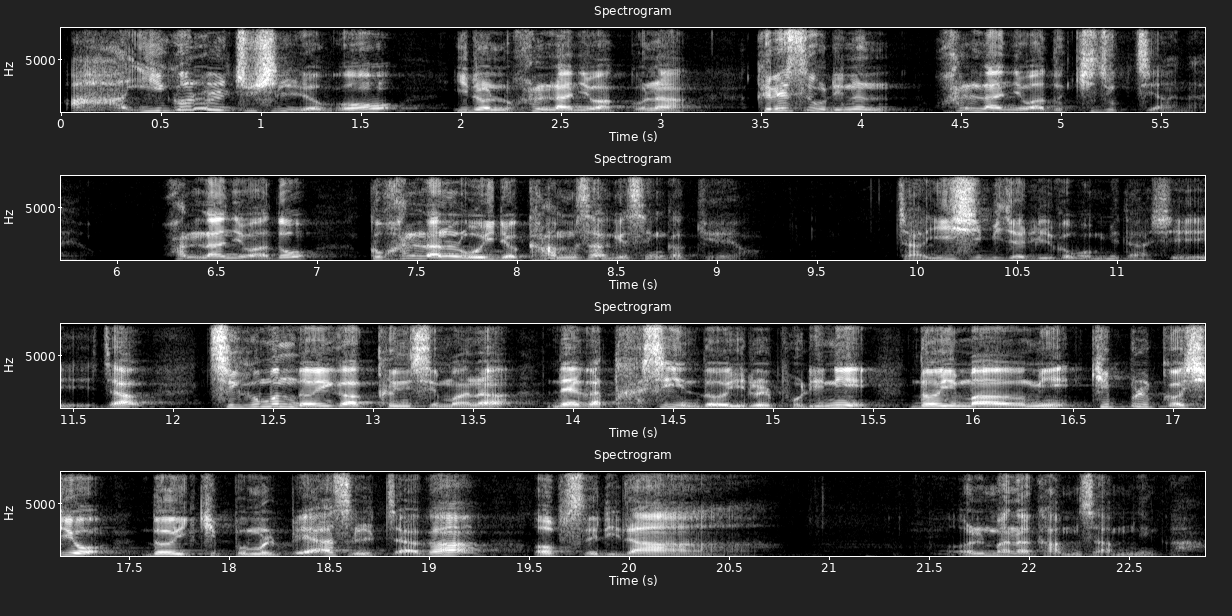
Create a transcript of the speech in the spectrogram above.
아, 이거를 주시려고 이런 환란이 왔구나. 그래서 우리는 환란이 와도 기죽지 않아요. 환란이 와도 그 환란을 오히려 감사하게 생각해요. 자, 22절 읽어봅니다. 시작. 지금은 너희가 근심하나 내가 다시 너희를 보리니 너희 마음이 기쁠 것이요 너희 기쁨을 빼앗을 자가 없으리라. 얼마나 감사합니까?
